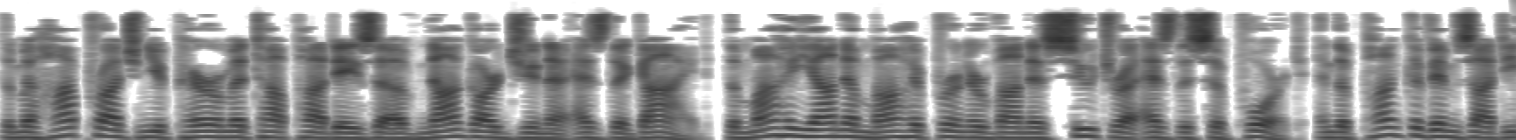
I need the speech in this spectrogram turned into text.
the Mahaprajñaparamitopadesa of Nagarjuna as the guide, the Mahayana Mahaparinirvana Sutra as the support, and the Pancavimsati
